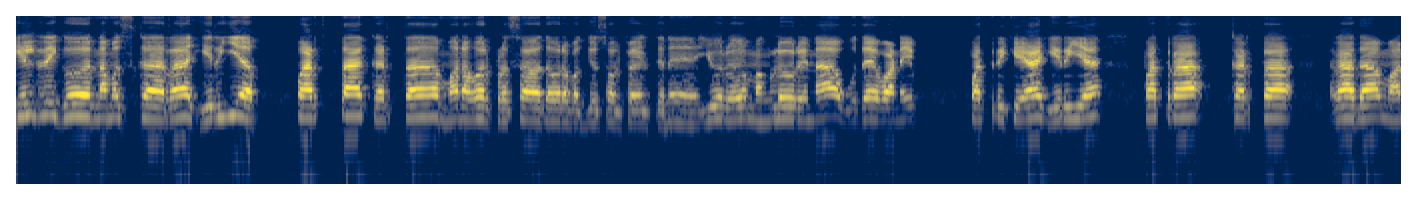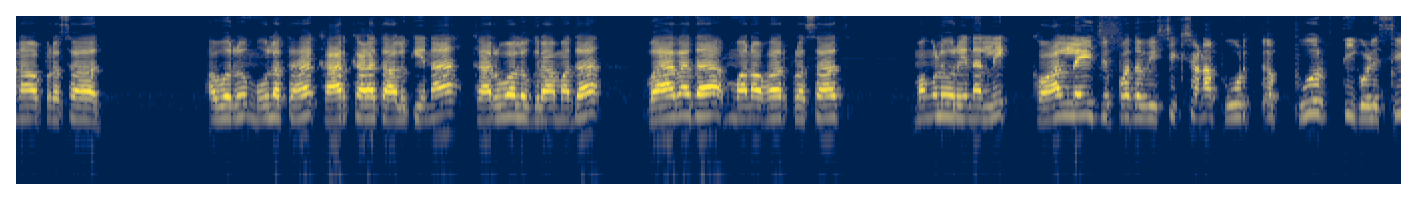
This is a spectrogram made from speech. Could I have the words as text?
ಎಲ್ರಿಗೂ ನಮಸ್ಕಾರ. ಹಿರಿಯ ಪರ್ತಕರ್ತ ಮನೋಹರ್ ಪ್ರಸಾದ್ ಅವರ ಬಗ್ಗೆ ಸ್ವಲ್ಪ ಹೇಳ್ತೇನೆ. ಇವರು ಮಂಗಳೂರಿನ ಉದಯವಾಣಿ ಪತ್ರಿಕೆಯ ಹಿರಿಯ ಪತ್ರಕರ್ತರಾದ ಮನೋಹರ್ ಪ್ರಸಾದ್ ಅವರು ಮೂಲತಃ ಕಾರ್ಕಳ ತಾಲೂಕಿನ ಕರ್ವಾಲು ಗ್ರಾಮದ ವಾರದ ಮನೋಹರ್ ಪ್ರಸಾದ್ ಮಂಗಳೂರಿನಲ್ಲಿ ಕಾಲೇಜ್ ಪದವಿ ಶಿಕ್ಷಣ ಪೂರ್ತಿ, ಪೂರ್ತಿಗೊಳಿಸಿ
